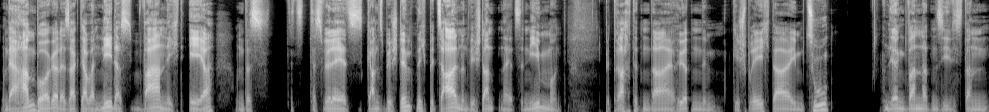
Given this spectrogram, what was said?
Und der Hamburger, der sagte aber, nee, das war nicht er. Und das, das, das würde er jetzt ganz bestimmt nicht bezahlen. Und wir standen da jetzt daneben und betrachteten da, hörten dem Gespräch da ihm zu. Und irgendwann hatten sie das dann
